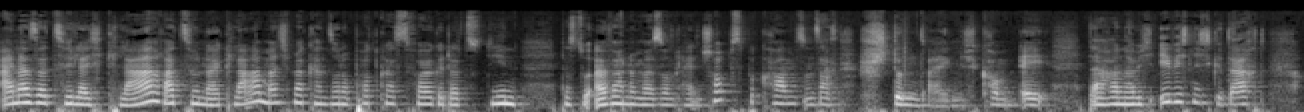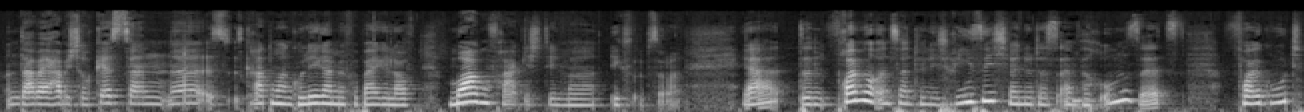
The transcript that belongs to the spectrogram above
einerseits vielleicht klar, rational klar, manchmal kann so eine Podcast-Folge dazu dienen, dass du einfach nochmal so einen kleinen Schubs bekommst und sagst, stimmt eigentlich, komm, ey, daran habe ich ewig nicht gedacht und dabei habe ich doch gestern, ne, es ist gerade mal ein Kollege an mir vorbeigelaufen, morgen frage ich den mal XY. Ja, dann freuen wir uns natürlich riesig, wenn du das einfach umsetzt, voll gut.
